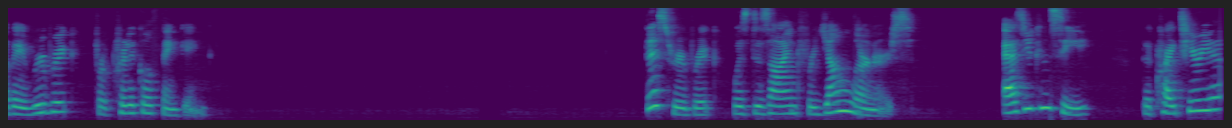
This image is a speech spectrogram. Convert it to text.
of a rubric for critical thinking. This rubric was designed for young learners. As you can see, The criteria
